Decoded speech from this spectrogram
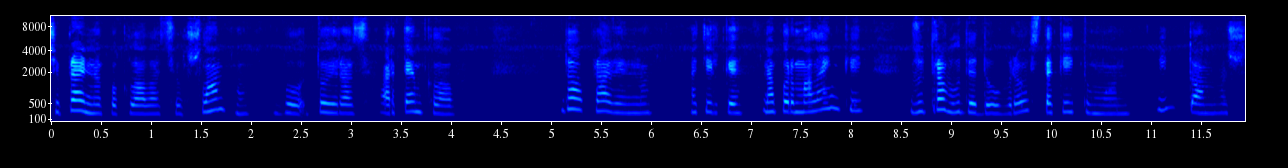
чи правильно поклала цю шлангу, бо той раз Артем клав. Да, правильно. А тільки напор маленький, з утра буде добре. Ось такий туман. І там аж.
